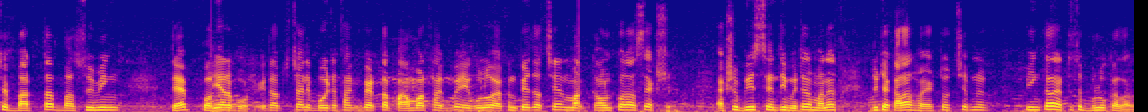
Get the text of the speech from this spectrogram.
হচ্ছে বাথটাব বা সুইমিং ট্যাপ এয়ারপোর্ট এটা হচ্ছে চাইলে বইটা থাকবে একটা পাম্বার থাকবে এগুলো এখন পেয়ে যাচ্ছেন। কাউন্ট করা আছে একশো একশো বিশ সেন্টিমিটার মানে দুইটা কালার হয়। একটা হচ্ছে আপনার পিঙ্ক কালার একটা হচ্ছে ব্লু কালার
